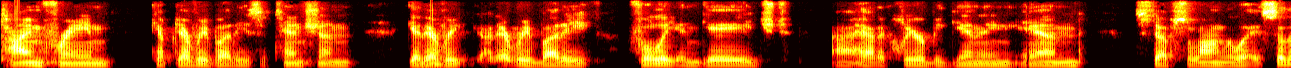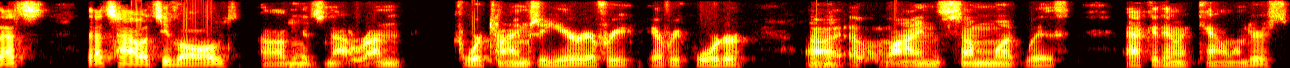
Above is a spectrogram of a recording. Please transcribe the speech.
time frame, kept everybody's attention, get mm-hmm. every got everybody fully engaged, uh, had a clear beginning and steps along the way. So that's that's how it's evolved. Um, mm-hmm. It's now run four times a year, every every quarter. Uh, mm-hmm. Aligns somewhat with academic calendars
